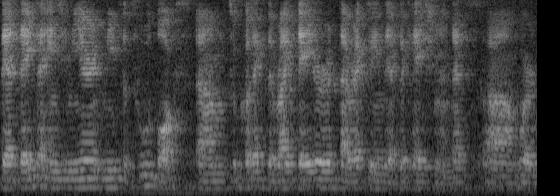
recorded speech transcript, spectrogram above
their data engineer needs a toolbox um, to collect the right data directly in the application and that's uh, where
